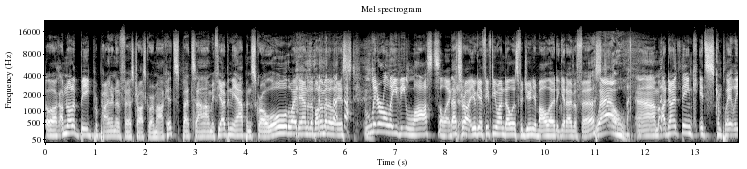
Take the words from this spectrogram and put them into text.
Oh, I'm not a big proponent of first try scorer markets, but um, if you open the app and scroll all the way down to the bottom of the list, Literally the last selection. that's right, you'll get $51 for Junior Paulo to get over first. Wow, Um, I don't think it's completely,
